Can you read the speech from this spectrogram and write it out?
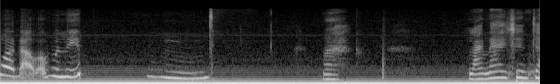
ว่าดาวอมฤตมมาล้างหน้าให้ชื่นใจ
